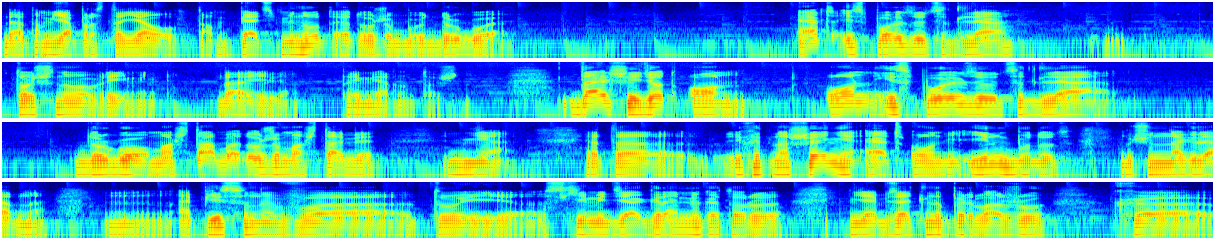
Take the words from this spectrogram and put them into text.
Да, там я простоял там 5 минут, это уже будет другое. Это используется для точного времени, да, или примерно точно. Дальше идет он. Он используется для другого масштаба, это уже масштабе дня. Это их отношения at, on и in будут очень наглядно описаны в той схеме диаграмме, которую я обязательно приложу к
